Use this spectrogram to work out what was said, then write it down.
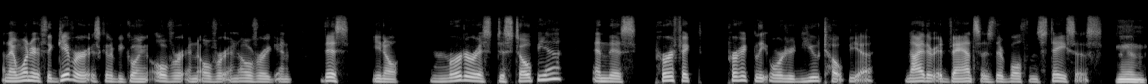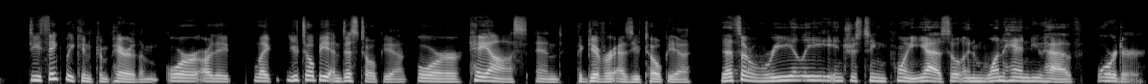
And I wonder if the giver is going to be going over and over and over again. This, you know, murderous dystopia and this perfect, perfectly ordered utopia. Neither advances. They're both in stasis. Do you think we can compare them, or are they like utopia and dystopia, or chaos and the giver as utopia? That's a really interesting point. Yeah. So, on one hand, you have order,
